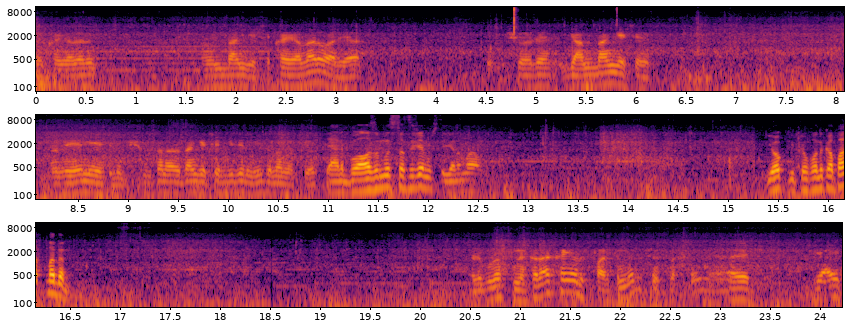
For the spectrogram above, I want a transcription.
Bu kayaların ondan geçti. Kayalar var ya. Şöyle yandan geçelim. Oraya niye dedim? Şuradan aradan geçebilir miyiz? Ona bakıyorum. Yani boğazımı ıslatacağım işte yanıma al. Yok mikrofonu kapatmadım. Böyle burası ne kadar kayalık farkında mısınız? Baksana ya. Evet. Acayip.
